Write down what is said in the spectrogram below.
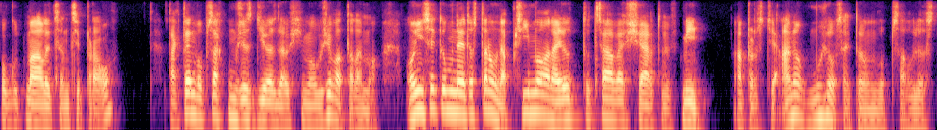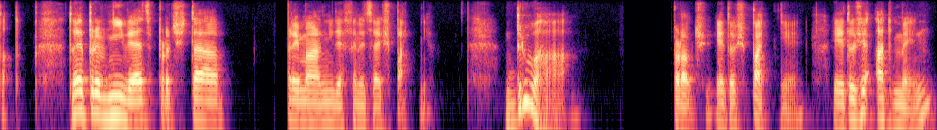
pokud má licenci Pro, tak ten obsah může sdílet s dalšíma uživatelema. Oni se k tomu nedostanou napřímo a najdou to třeba ve Shared with Me. A prostě ano, můžou se k tomu obsahu dostat. To je první věc, proč ta primární definice je špatně. Druhá, proč je to špatně, je to, že admin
